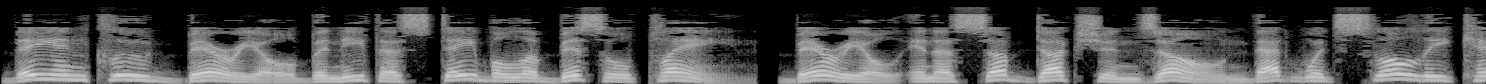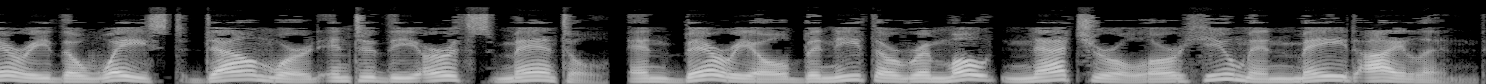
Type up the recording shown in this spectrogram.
They include burial beneath a stable abyssal plain, burial in a subduction zone that would slowly carry the waste downward into the Earth's mantle, and burial beneath a remote natural or human-made island.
